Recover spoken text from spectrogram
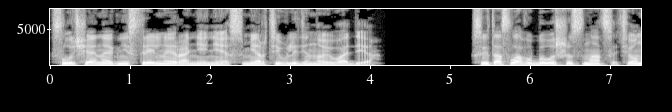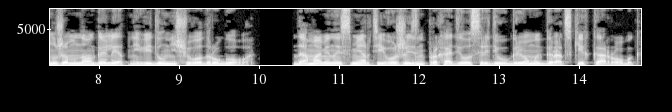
случайные огнестрельные ранения, смерти в ледяной воде. Святославу было шестнадцать, он уже много лет не видел ничего другого. До маминой смерти его жизнь проходила среди угрюмых городских коробок,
